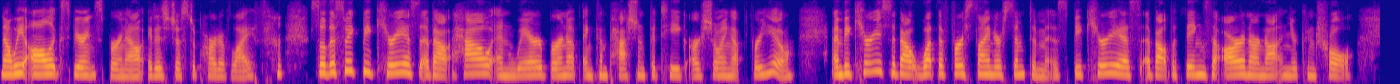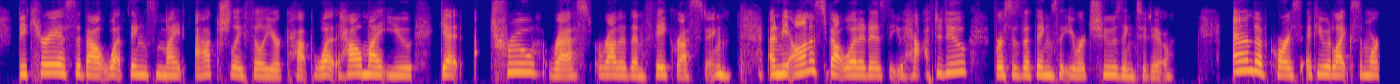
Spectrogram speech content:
Now, we all experience burnout. It is just a part of life. So, this week, be curious about how and where burnout and compassion fatigue are showing up for you. And be curious about what the first sign or symptom is. Be curious about the things that are and are not in your control. Be curious about what things might actually fill your cup. What, how might you get true rest rather than fake resting? And be honest about what it is that you have to do versus the things that you are choosing to do. And of course, if you would like some more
